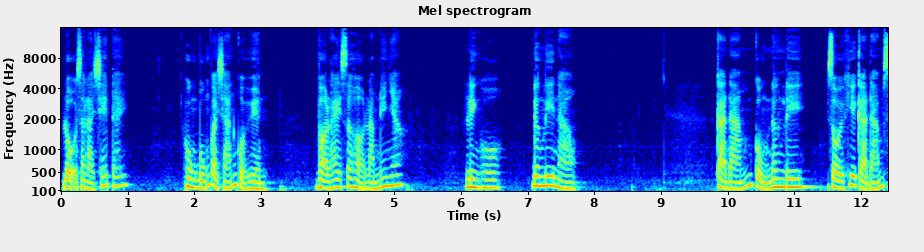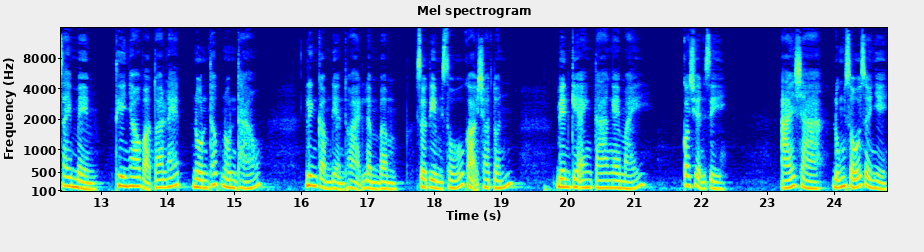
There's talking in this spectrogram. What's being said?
Lộ ra là chết đấy. Hùng búng vào chán của Huyền. Vợ là hay sơ hở lắm đấy nhá. Linh hô Đừng ly nào. Cả đám cùng nâng ly, Rồi khi cả đám say mềm, Thi nhau vào toilet, nôn thốc nôn tháo. Linh cầm điện thoại lầm bầm, Rồi tìm số gọi cho Tuấn. Bên kia anh ta nghe máy. Có chuyện gì? Ái chà, đúng số rồi nhỉ?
